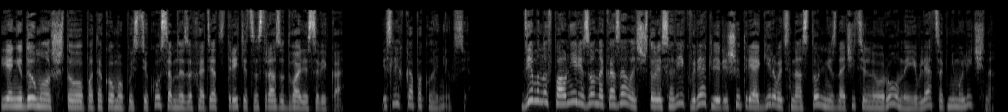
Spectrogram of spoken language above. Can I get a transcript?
«Я не думал, что по такому пустяку со мной захотят встретиться сразу два лесовика». И слегка поклонился. Демону вполне резонно казалось, что лесовик вряд ли решит реагировать на столь незначительный урон и являться к нему лично.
